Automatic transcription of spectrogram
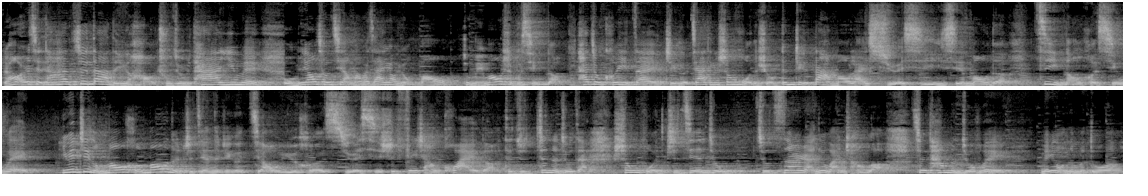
然后，而且它还最大的一个好处就是，它因为我们要求寄养妈妈家要有猫，就没猫是不行的。它就可以在这个家庭生活的时候，跟这个大猫来学习一些猫的技能和行为。因为这个猫和猫的之间的这个教育和学习是非常快的，它就真的就在生活之间就就自然而然就完成了，所以它们就会没有那么多，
